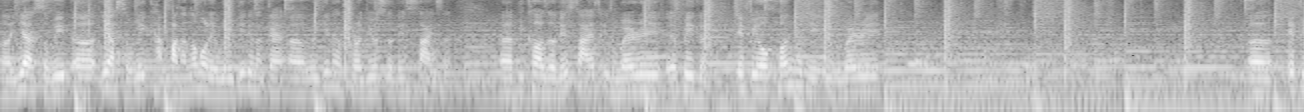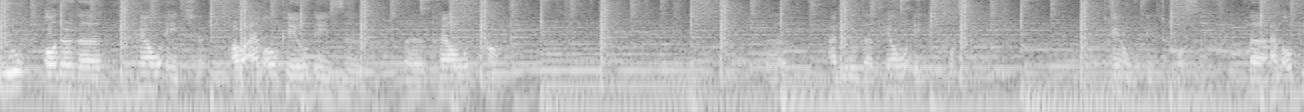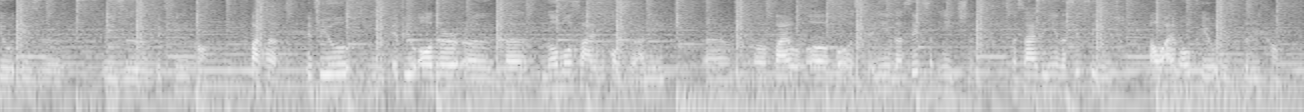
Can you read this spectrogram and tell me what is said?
Uh, yes, we uh, yes we can, but normally we didn't get uh, we didn't produce this size uh, because this size is very uh, big. If your quantity is very if you order the 12 inch, our MOQ is uh, 12 ton. I mean the 12 inch hose. 12 inch hose. The MOQ is is 15 ton. But uh, if you mm, if you order uh, the normal size hose, I mean uh, five uh, for in the six inch, the size in the six inch, our MOQ is three ton.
